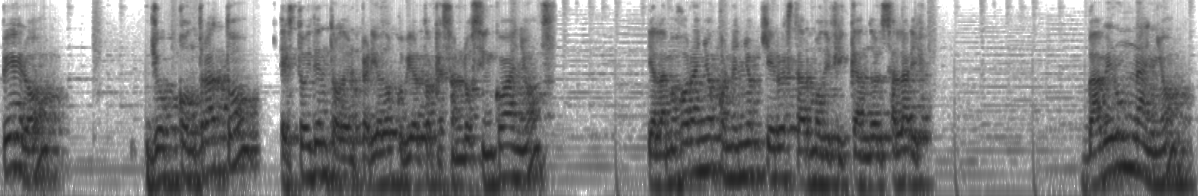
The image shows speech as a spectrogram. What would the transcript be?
Pero yo contrato, estoy dentro del periodo cubierto que son los cinco años. Y a lo mejor año con año quiero estar modificando el salario. Va a haber un año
